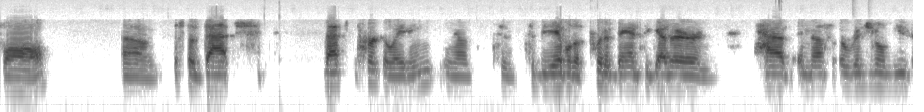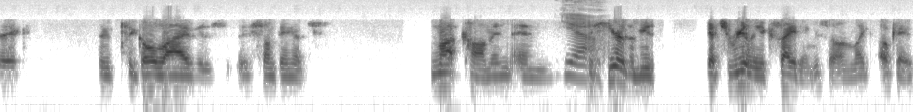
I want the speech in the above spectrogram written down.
fall. Um, so that's that's percolating. You know, to to be able to put a band together and have enough original music to, to go live is is something that's not common and Yeah. to hear the music gets really exciting. So I'm like, okay,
